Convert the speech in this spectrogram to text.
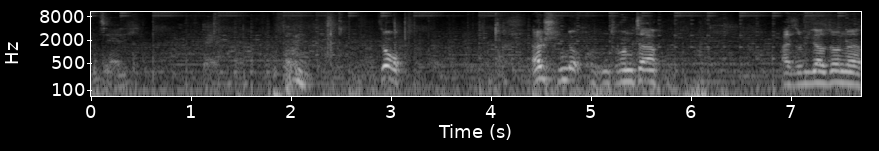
Ganz ehrlich. So. Dann steht da unten drunter. Also wieder so eine.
